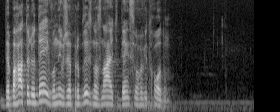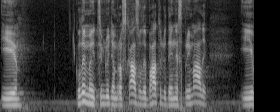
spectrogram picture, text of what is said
де багато людей вони вже приблизно знають день свого відходу. І коли ми цим людям розказували, багато людей не сприймали. І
